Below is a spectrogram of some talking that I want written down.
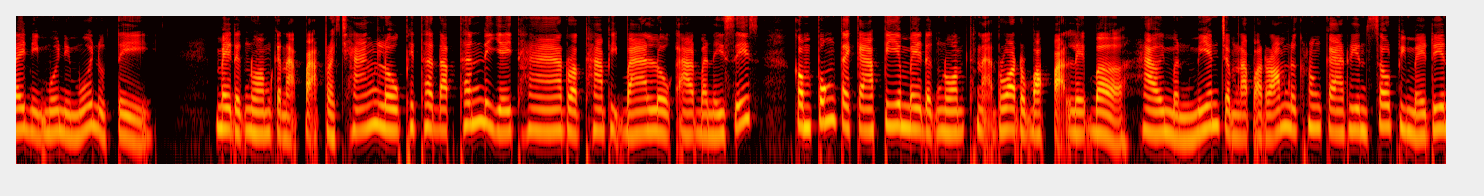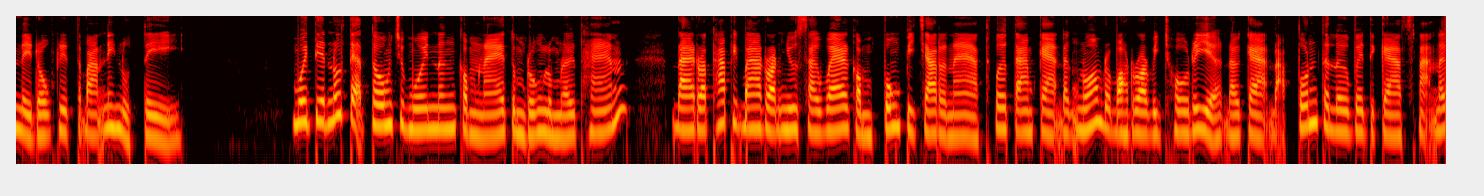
ដីនីមួយៗនោះទេមេដឹកនាំគណៈបកប្រឆាំងលោក Peter Dutton និយាយថារដ្ឋាភិបាលលោក Albanese កំពុងតែការពារមេដឹកនាំថ្នាក់រដ្ឋរបស់បក Labor ហើយមិនមានចំណាប់អារម្មណ៍នៅក្នុងការរៀនសូត្រពីមេរៀននៃโรគរាតត្បាតនេះនោះទេមួយទៀតនោះតកតងជាមួយនឹងកំណែទម្រង់លំនៅឋាន ដែលរដ្ឋាភិបាលរដ្ឋ New South Wales កំពុងពិចារណាធ្វើតាមការដឹកនាំរបស់រដ្ឋ Victoria ដោយការដាក់ពន្ធទៅលើវេទិកាស្នាក់នៅ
